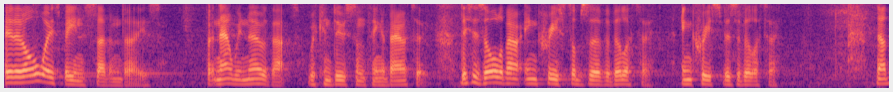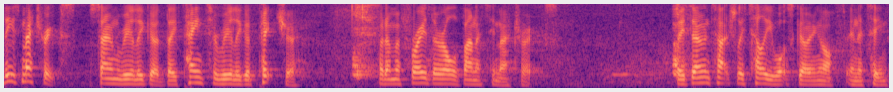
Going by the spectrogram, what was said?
it had always been seven days. But now we know that. We can do something about it. This is all about increased observability, increased visibility. Now these metrics sound really good. They paint a really good picture. But I'm afraid they're all vanity metrics. They don't actually tell you what's going off in a team.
